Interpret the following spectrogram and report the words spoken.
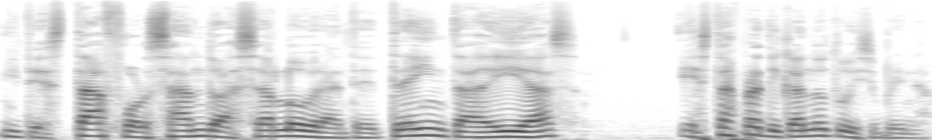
y te está forzando a hacerlo durante 30 días, estás practicando tu disciplina.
